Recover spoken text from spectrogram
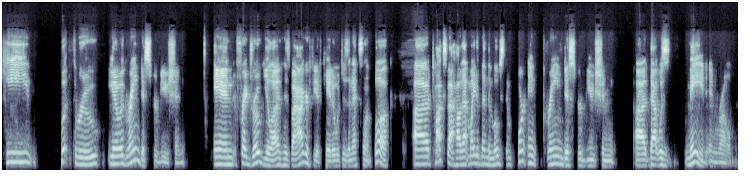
he put through, you know, a grain distribution. And Fred Drogula, in his biography of Cato, which is an excellent book, uh, talks about how that might have been the most important grain distribution uh, that was made in Rome,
